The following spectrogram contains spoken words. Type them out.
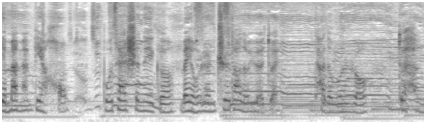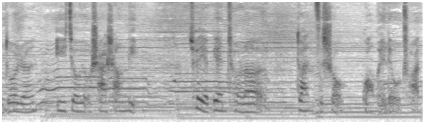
也慢慢变红，不再是那个没有人知道的乐队，他的温柔对很多人依旧有杀伤力，却也变成了。段子手广为流传。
